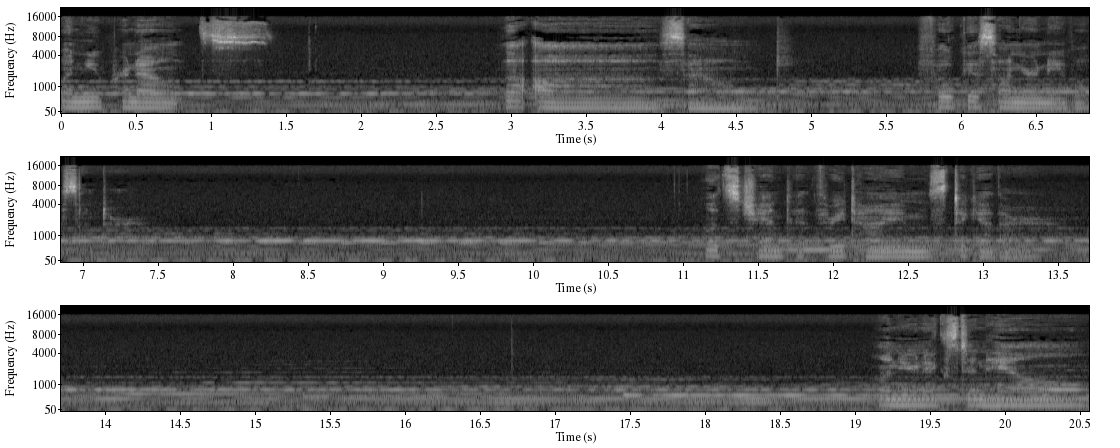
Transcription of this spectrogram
when you pronounce the ah sound, focus on your navel center. Let's chant it three times together. On your next inhale,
